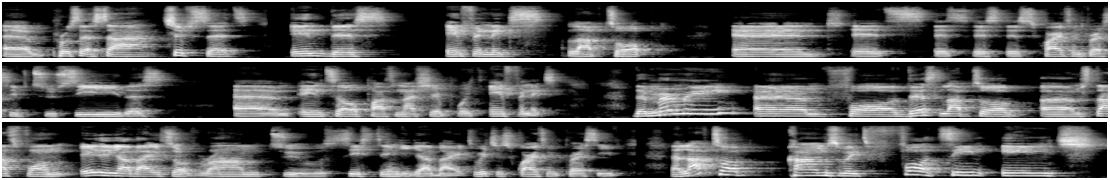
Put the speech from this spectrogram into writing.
um, processor chipset in this Infinix laptop. And it's, it's, it's, it's quite impressive to see this um, Intel partnership with Infinix. The memory um, for this laptop um, starts from 8 gigabytes of RAM to 16 gigabytes, which is quite impressive. The laptop comes with 14 inch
